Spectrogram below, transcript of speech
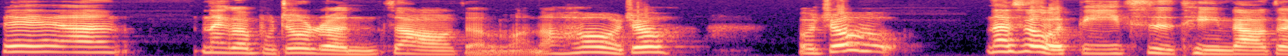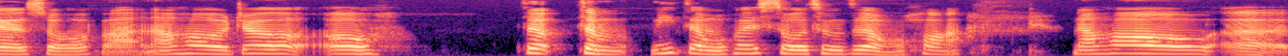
哎、啊，那个不就人造的嘛？然后我就我就那是我第一次听到这个说法，然后我就哦，怎怎么你怎么会说出这种话？然后呃，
